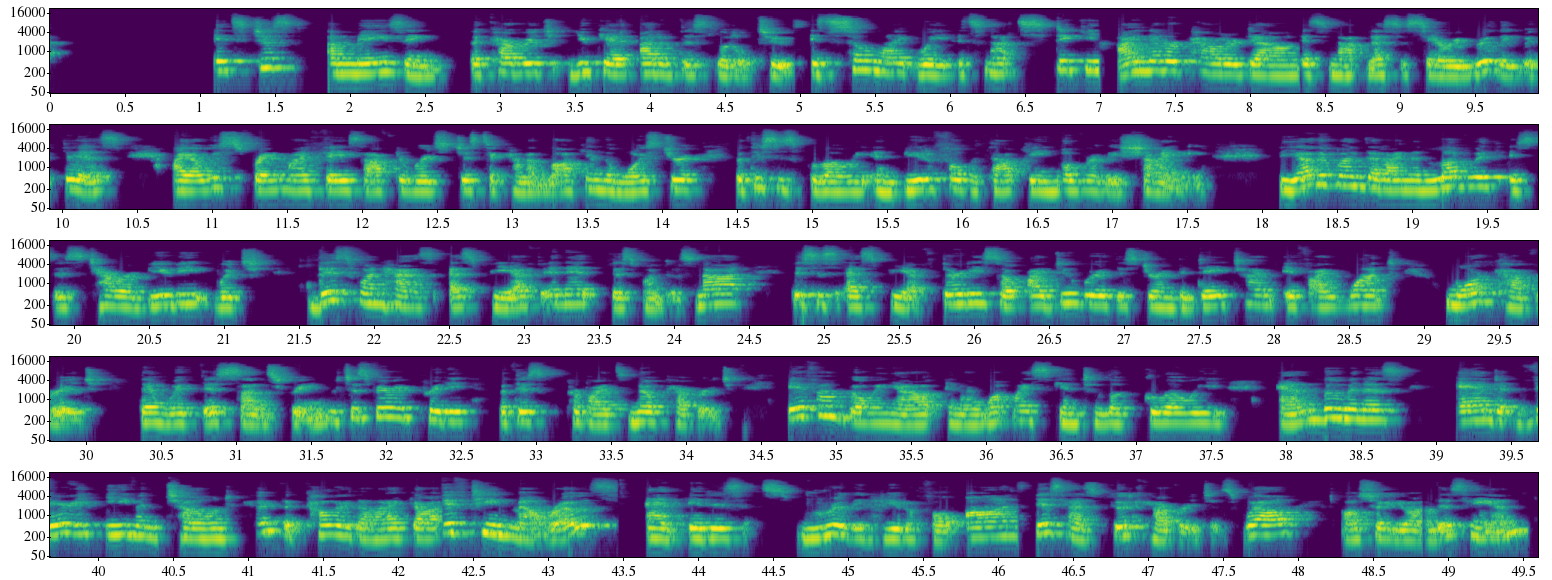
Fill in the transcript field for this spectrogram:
It's just amazing the coverage you get out of this little tube. It's so lightweight. It's not sticky. I never powder down. It's not necessary really with this. I always spray my face afterwards just to kind of lock in the moisture, but this is glowy and beautiful without being overly shiny. The other one that I'm in love with is this Tower Beauty, which this one has SPF in it. This one does not. This is SPF 30. So I do wear this during the daytime if I want more coverage than with this sunscreen, which is very pretty, but this provides no coverage. If I'm going out and I want my skin to look glowy and luminous and very even toned, the color that I got, 15 Melrose, and it is really beautiful on. This has good coverage as well. I'll show you on this hand.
